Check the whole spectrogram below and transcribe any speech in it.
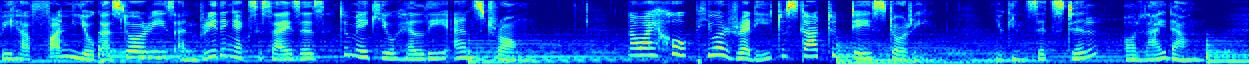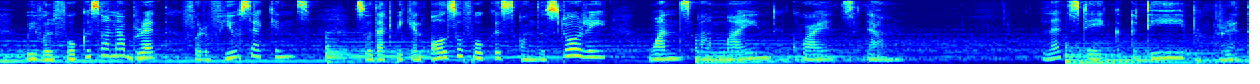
We have fun yoga stories and breathing exercises to make you healthy and strong. Now, I hope you are ready to start today's story. You can sit still or lie down. We will focus on our breath for a few seconds so that we can also focus on the story once our mind quiets down. Let's take a deep breath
